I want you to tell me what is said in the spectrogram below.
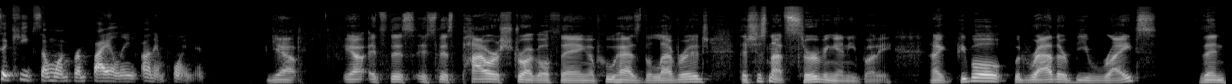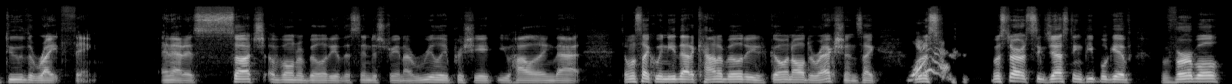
to keep someone from filing unemployment. Yeah. Yeah, it's this it's this power struggle thing of who has the leverage that's just not serving anybody. Like people would rather be right than do the right thing. And that is such a vulnerability of this industry and I really appreciate you highlighting that. It's almost like we need that accountability to go in all directions. Like yeah. I'm gonna start suggesting people give verbal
